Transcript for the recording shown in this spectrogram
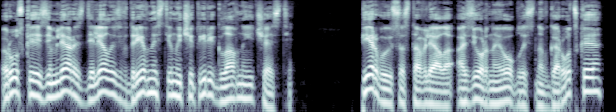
русская земля разделялась в древности на четыре главные части. Первую составляла озерная область Новгородская,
